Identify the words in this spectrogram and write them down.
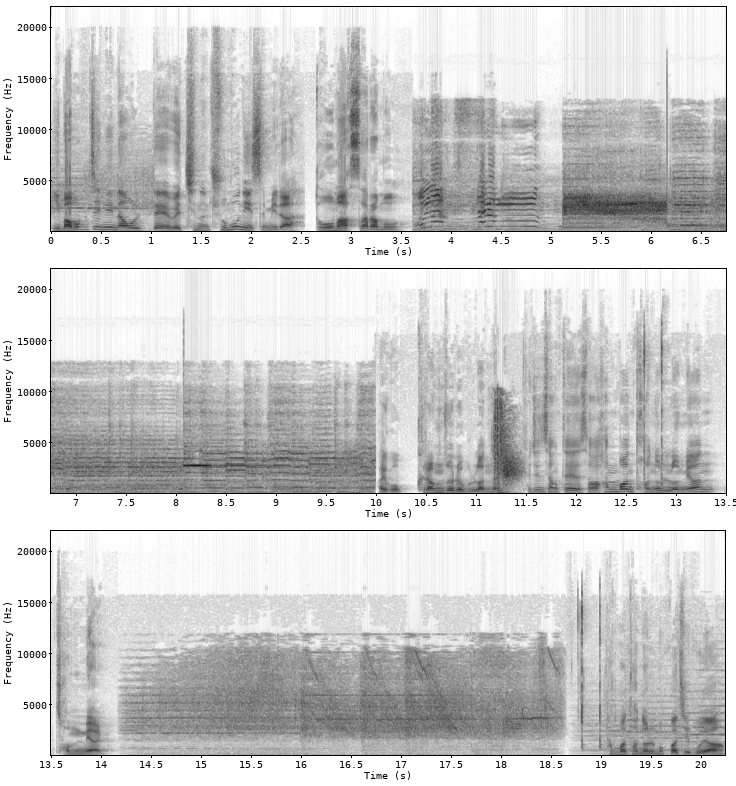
이 마법진이 나올 때 외치는 주문이 있습니다. 도막 사라무. 아이고 그랑조를 불렀네. 켜진 상태에서 한 번 더 누르면 전멸. 한 번 더 누르면 꺼지고요.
